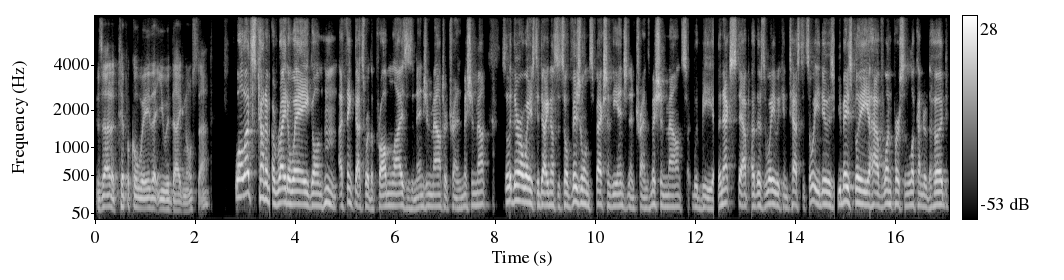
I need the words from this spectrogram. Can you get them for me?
Is that a typical way that you would diagnose that? Well, that's kind of a right away going, hmm, I think that's where the problem lies is an engine mount or transmission mount. So there are ways to diagnose it. So visual inspection of the engine and transmission mounts would be the next step. There's a way we can test it. So what you do is you basically have one person look under the hood.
